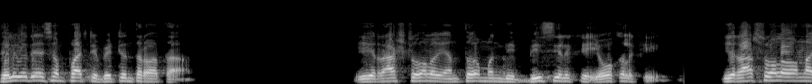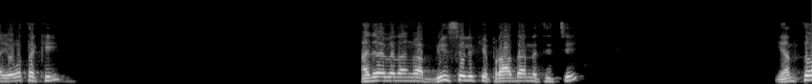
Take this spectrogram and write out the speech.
తెలుగుదేశం పార్టీ పెట్టిన తర్వాత ఈ రాష్ట్రంలో ఎంతో మంది బీసీలకి యువకులకి ఈ రాష్ట్రంలో ఉన్న యువతకి అదేవిధంగా బీసీలకి ప్రాధాన్యత ఇచ్చి ఎంతో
